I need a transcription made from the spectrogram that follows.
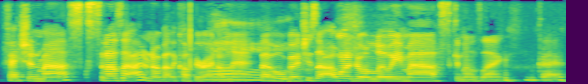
fashion masks, and I was like, I don't know about the copyright on that, but all good. She's like, I want to do a Louis mask, and I was like, okay.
